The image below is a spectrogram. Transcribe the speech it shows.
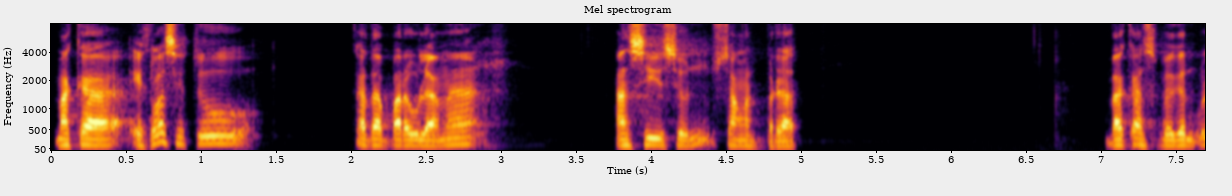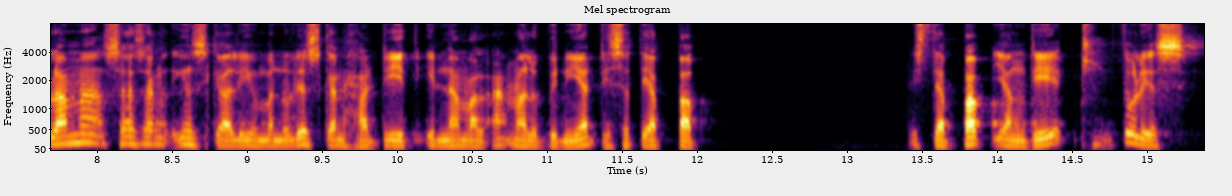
Maka ikhlas itu kata para ulama asisun sangat berat. Bahkan sebagian ulama saya sangat ingin sekali menuliskan hadith innamal a'malu biniyat di setiap bab. Di setiap bab yang ditulis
